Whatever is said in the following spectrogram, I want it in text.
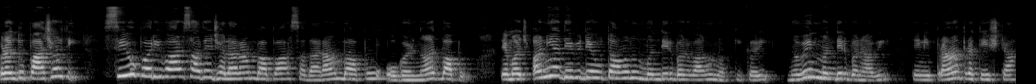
પરંતુ પાછળથી શિવ પરિવાર સાથે જલારામ બાપા, સદારામ બાપુ ઓગળનાથ બાપુ તેમજ અન્ય દેવી દેવતાઓનું મંદિર બનવાનું નક્કી કરી નવીન મંદિર બનાવી તેની પ્રાણ પ્રતિષ્ઠા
